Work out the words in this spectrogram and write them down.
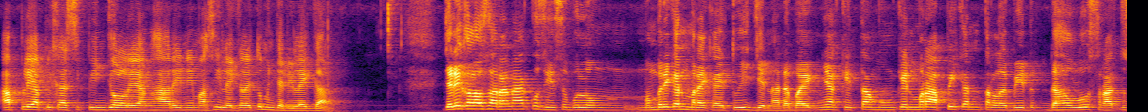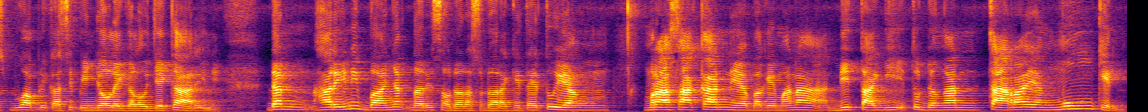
aplikasi pinjol yang hari ini masih legal itu menjadi legal. Jadi kalau saran aku sih sebelum memberikan mereka itu izin ada baiknya kita mungkin merapikan terlebih dahulu 102 aplikasi pinjol legal OJK hari ini. Dan hari ini banyak dari saudara-saudara kita itu yang merasakan ya bagaimana ditagih itu dengan cara yang mungkin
